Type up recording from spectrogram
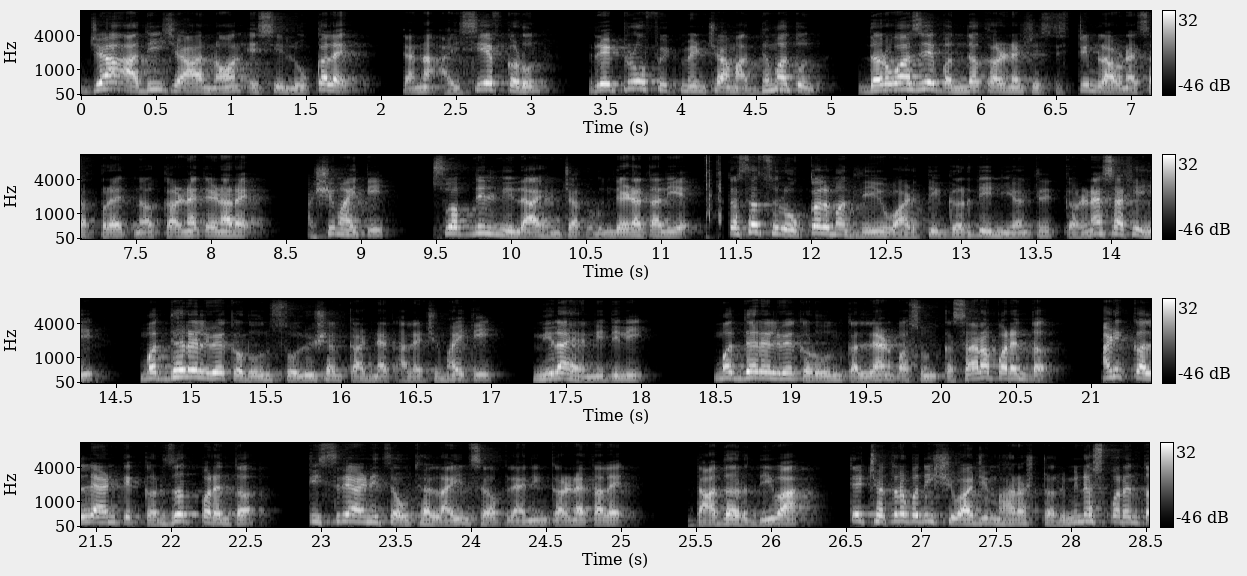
ज्या आधीच्या नॉन एसी लोकल आहेत त्यांना आय सी एफकडून रेट्रो फिटमेंटच्या माध्यमातून दरवाजे बंद करण्याची सिस्टीम लावण्याचा प्रयत्न करण्यात येणार आहे अशी माहिती स्वप्नील नीला यांच्याकडून देण्यात आली आहे. तसंच लोकलमधली वाढती गर्दी नियंत्रित करण्यासाठीही मध्य रेल्वेकडून सोल्युशन काढण्यात आल्याची माहिती नीला यांनी दिली. मध्य रेल्वेकडून कल्याणपासून कसारापर्यंत आणि कल्याण ते कर्जतपर्यंत तिसऱ्या आणि चौथ्या लाईनचं प्लॅनिंग करण्यात आलंय. दादर दिवा ते छत्रपती शिवाजी महाराज टर्मिनसपर्यंत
